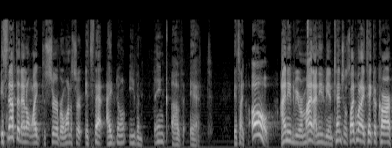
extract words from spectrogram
it's not that I don't like to serve or want to serve, it's that I don't even think of it. It's like, oh, I need to be reminded, I need to be intentional. It's like when I take a car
